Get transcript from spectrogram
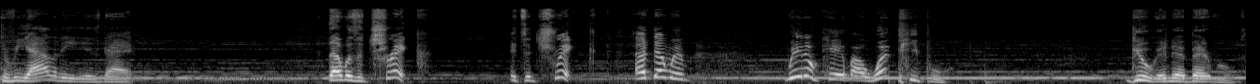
the reality is that that was a trick. It's a trick. And then we, we don't care about what people do in their bedrooms.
